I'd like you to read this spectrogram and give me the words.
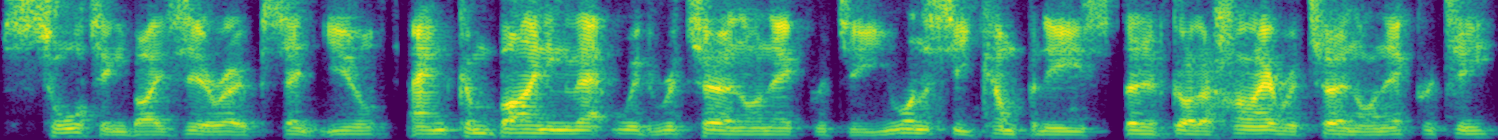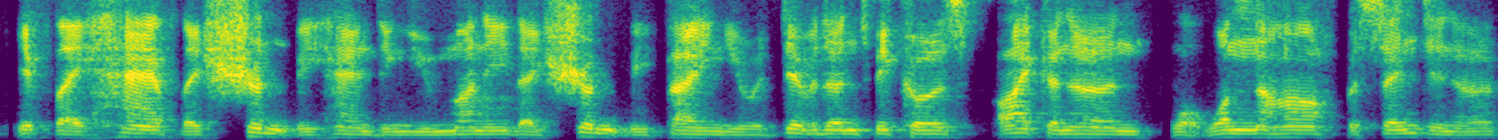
sorting by 0% yield and combining that with return on equity. You want to see companies that have got a high return on equity. If they have, they shouldn't be handing you money. They shouldn't be paying you a dividend because I can earn what one and a half percent in a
